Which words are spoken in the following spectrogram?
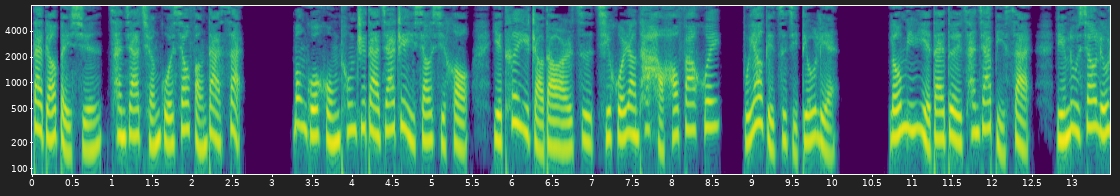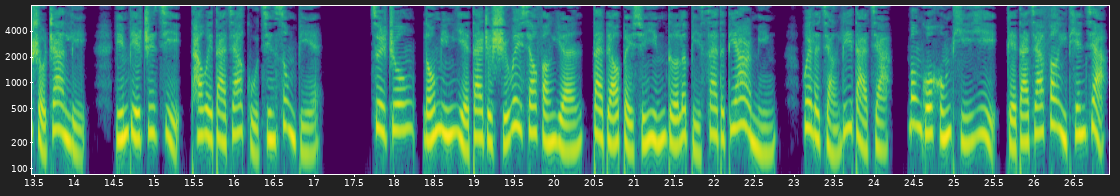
代表北巡参加全国消防大赛。孟国红通知大家这一消息后，也特意找到儿子齐活，让他好好发挥，不要给自己丢脸。楼明也带队参加比赛，林路潇留守站里。临别之际，他为大家鼓劲送别。最终，楼明也带着十位消防员代表北巡赢得了比赛的第二名。为了奖励大家。孟国红提议给大家放一天假，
